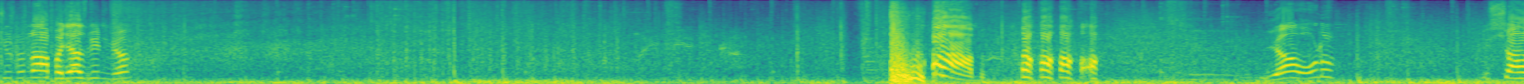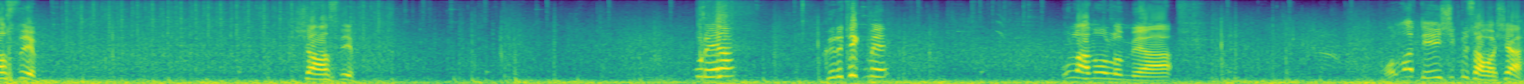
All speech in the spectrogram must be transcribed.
Şunu ne yapacağız bilmiyorum. Bam! ya oğlum şanslıyım. Şanslıyım. Buraya. Kritik mi? Ulan oğlum ya. Vallahi değişik bir savaş ha.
